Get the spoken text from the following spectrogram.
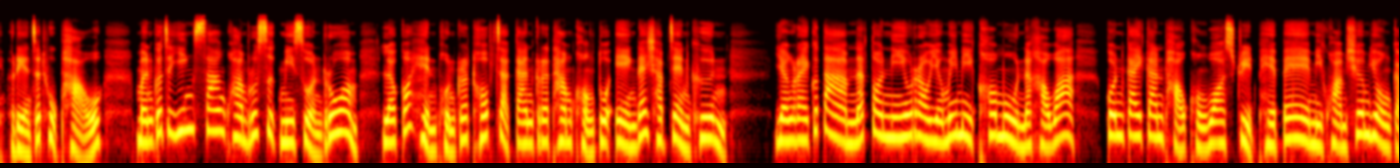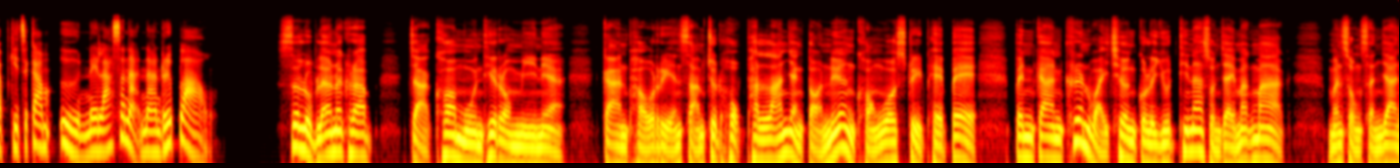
ๆ เหรียญจะถูกเผา มันก็จะยิ่งสร้างความรู้สึกมีส่วนร่วม แล้วก็เห็นผลกระทบจากการกระทำของตัวเองได้ชัดเจนขึ้น อย่างไรก็ตามนะตอนนี้เรายังไม่มีข้อมูลนะคะว่า กลไกการเผาของ Wall Street p a p e มีความเชื่อมโยงกับกิจกรรมอื่นในลักษณะนั้นหรือเปล่า สรุปแล้วนะครับ จากข้อมูลที่เรามีเนี่ย การเผาเหรียญ 3.6 พันล้านอย่างต่อเนื่องของ Wall Street Paper เป็นการเคลื่อนไหวเชิงกลยุทธ์ที่น่าสนใจมาก ๆ มันส่งสัญญาณ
